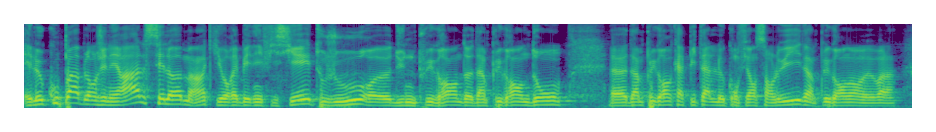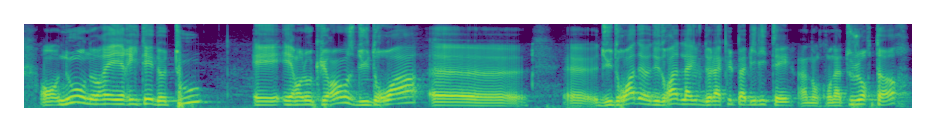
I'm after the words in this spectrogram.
Et le coupable en général, c'est l'homme hein, qui aurait bénéficié toujours euh, d'un plus grand don, euh, d'un plus grand capital de confiance en lui, d'un plus grand, euh, voilà. nous, on aurait hérité de tout, et, en l'occurrence du droit, du droit, de, du droit de, la, culpabilité. Hein. donc on a toujours tort.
